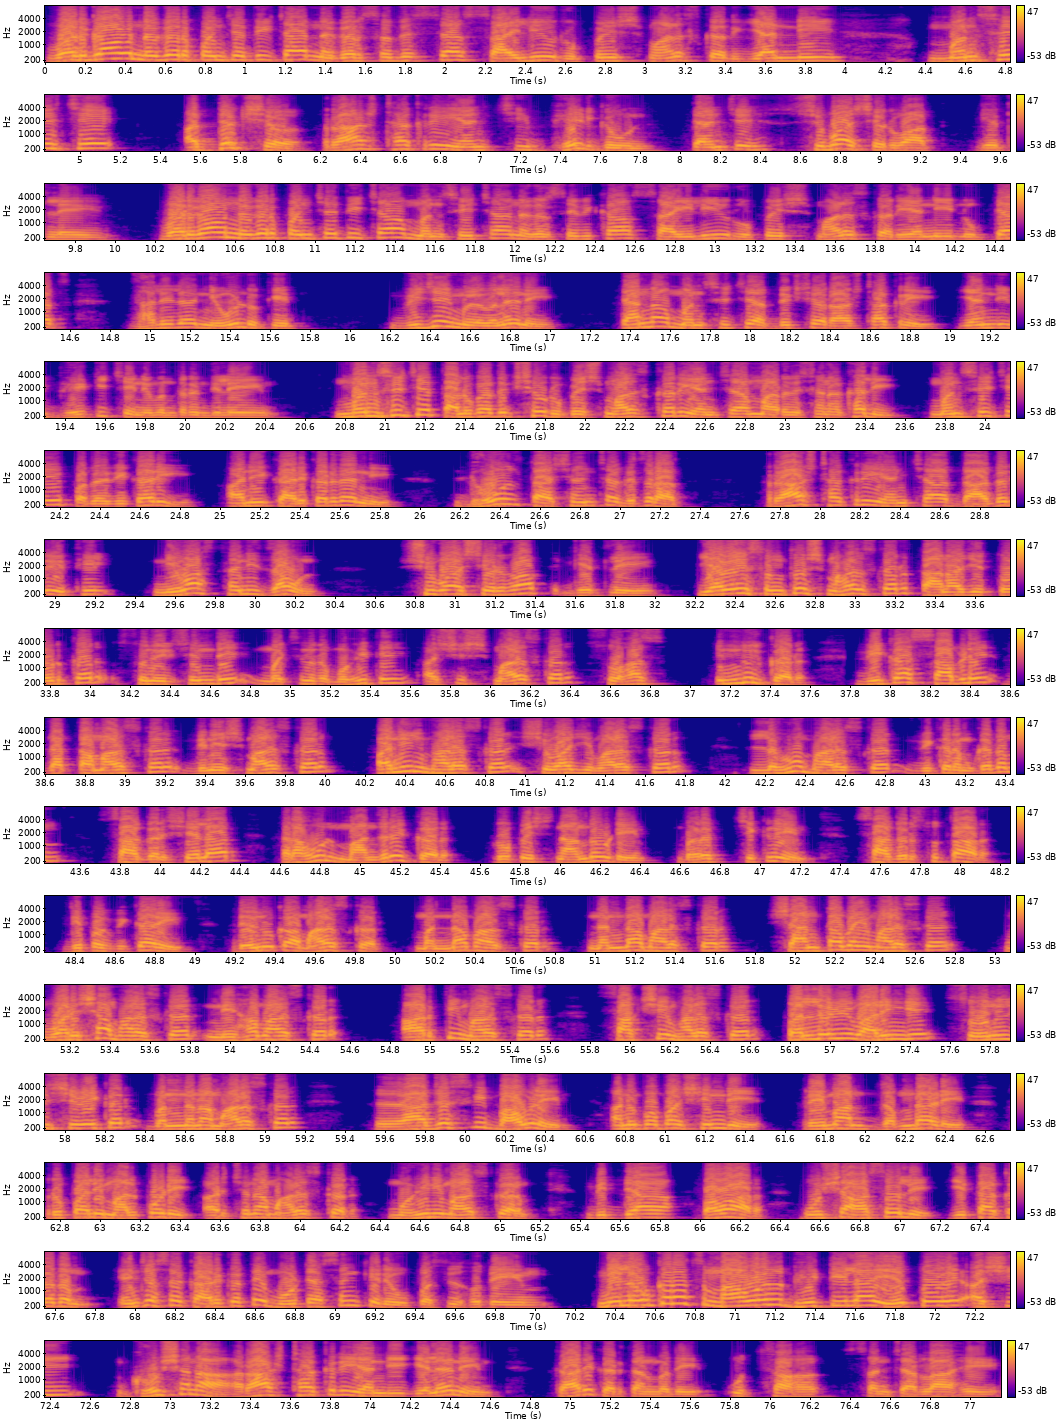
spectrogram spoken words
वडगाव नगरपंचायतीच्या नगर सदस्य सायली रुपेश माळसकर यांनी मनसेचे अध्यक्ष राज ठाकरे यांची भेट घेऊन त्यांचे शुभाशीर्वाद घेतले. वडगाव नगरपंचायतीच्या मनसेच्या नगरसेविका सायली रुपेश माळसकर यांनी नुकत्याच झालेल्या निवडणुकीत विजय मिळवल्याने त्यांना मनसेचे अध्यक्ष राज ठाकरे यांनी भेटीचे निमंत्रण दिले. मनसेचे तालुकाध्यक्ष रुपेश माळसकर यांच्या मार्गदर्शनाखाली मनसेचे पदाधिकारी आणि कार्यकर्त्यांनी ढोल ताशांच्या गजरात राज ठाकरे यांच्या दादर येथील निवासस्थानी जाऊन शुभाशीर्वाद घेतले. यावेळी संतोष महाळसकर तानाजी तोडकर सुनील शिंदे मच्छिंद्र मोहिते आशिष माळसकर सुहास इंदुलकर विकास साबळे दत्ता माळसकर दिनेश माळसकर अनिल म्हाळसकर शिवाजी म्हाळसकर लहू म्हाळसकर विक्रम कदम सागर शेलार राहुल मांजरेकर रुपेश नांदवडे भरत चिकणे सागर सुतार दीपक विकारी रेणुका म्हाळसकर मन्ना म्हाळसकर नंदा म्हाळसकर शांताबाई म्हाळसकर वर्षा म्हाळसकर नेहा म्हाळसकर आरती म्हाळसकर साक्षी म्हाळसकर पल्लवी वारिंगे सोनल शिवेकर वंदना म्हाळसकर राजश्री बावळे अनुपमा शिंदे प्रेमान जमदाडे रुपाली मालपोडे अर्चना म्हाळसकर मोहिनी म्हाळसकर विद्या पवार उषा आसवले गीता कदम यांच्यासह कार्यकर्ते मोठ्या संख्येने उपस्थित होते. मी लवकरच मावळ भेटीला येतोय अशी घोषणा राज ठाकरे यांनी केल्याने कार्यकर्त्यांमध्ये उत्साह संचारला आहे.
